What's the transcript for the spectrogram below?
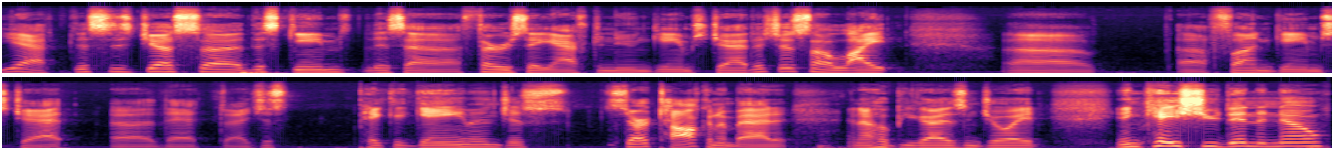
yeah, this is just this game, this Thursday afternoon games chat. It's just a light, fun games chat that I just pick a game and just start talking about it. And I hope you guys enjoy it. In case you didn't know,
